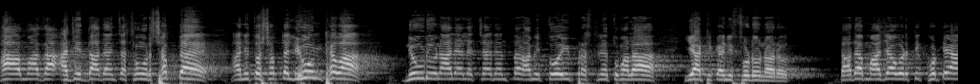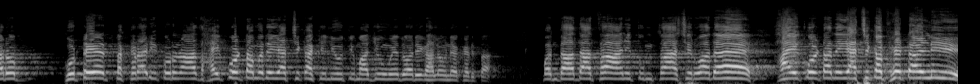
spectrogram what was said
हा माझा अजितदादांच्या समोर शब्द आहे आणि तो शब्द लिहून ठेवा. निवडून आल्याच्यानंतर आम्ही तोही प्रश्न तुम्हाला या ठिकाणी सोडवणार आहोत. दादा माझ्यावरती खोटे आरोप खोटे तक्रारी करून आज हायकोर्टामध्ये याचिका केली होती माझी उमेदवारी घालवण्याकरिता. पण दादाचा आणि तुमचा आशीर्वाद आहे. हायकोर्टाने याचिका फेटाळली.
